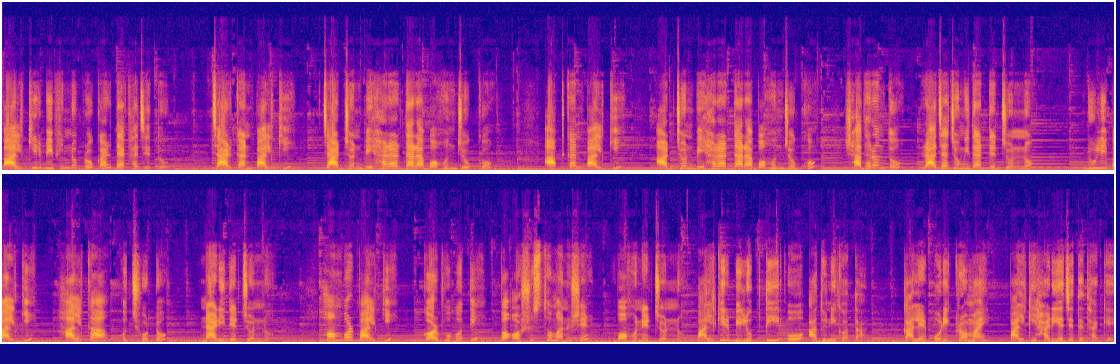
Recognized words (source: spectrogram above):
পালকির বিভিন্ন প্রকার দেখা যেত। চারকান পালকি, চারজন বেহারার দ্বারা বহনযোগ্য, আটকান পালকি, আটজন বেহারার দ্বারা বহনযোগ্য, সাধারণত রাজা জমিদারদের জন্য, ডুলি পালকি হালকা ও ছোট নারীদের জন্য। হম্বর পালকি গর্ভবতী বা অসুস্থ মানুষের বহনের জন্য। পালকির বিলুপ্তি ও আধুনিকতা। কালের পরিক্রমায় পালকি হারিয়ে যেতে থাকে।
